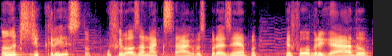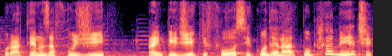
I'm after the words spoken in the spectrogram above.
antes de Cristo. O filósofo Anaxágoras, por exemplo, ele foi obrigado por Atenas a fugir para impedir que fosse condenado publicamente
